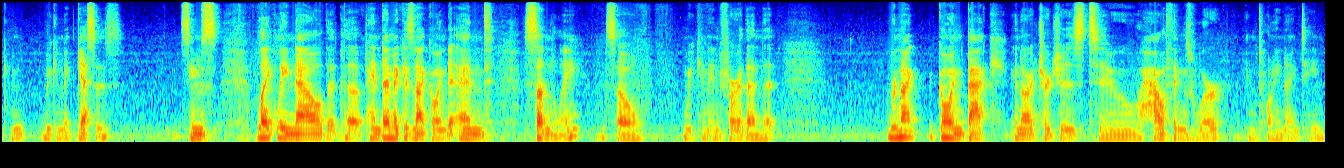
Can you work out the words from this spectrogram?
We can, we can make guesses. It seems likely now that the pandemic is not going to end suddenly so we can infer then that we're not going back in our churches to how things were in 2019.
